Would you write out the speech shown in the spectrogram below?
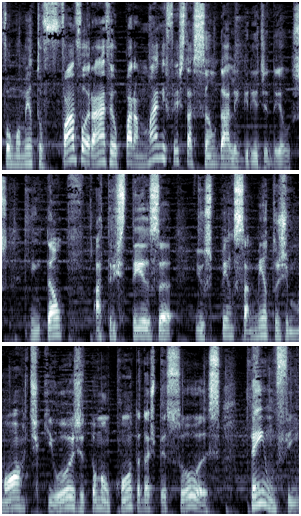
foi um momento favorável para a manifestação da alegria de Deus. Então, a tristeza e os pensamentos de morte que hoje tomam conta das pessoas têm um fim.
